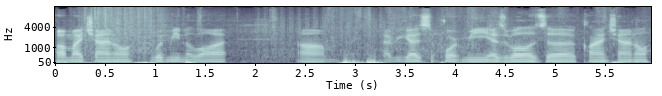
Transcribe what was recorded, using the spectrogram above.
on my channel. Would mean a lot. Um, have you guys support me as well as a clan channel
